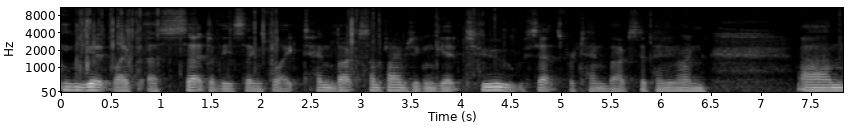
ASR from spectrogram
You can get like a set of these things for like 10 bucks. Sometimes you can get two sets for 10 bucks, depending on um,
